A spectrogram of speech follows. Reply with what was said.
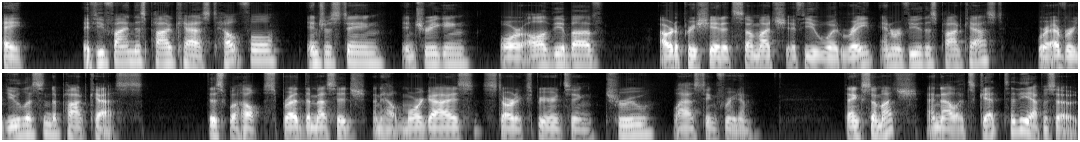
Hey, if you find this podcast helpful, interesting, intriguing, or all of the above, I would appreciate it so much if you would rate and review this podcast wherever you listen to podcasts. This will help spread the message and help more guys start experiencing true, lasting freedom. Thanks so much, and now let's get to the episode.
